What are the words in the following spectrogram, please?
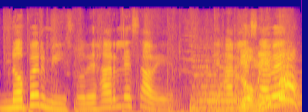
No permiso, dejarle saber. Dejarle ¿Lo saber. mismo?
